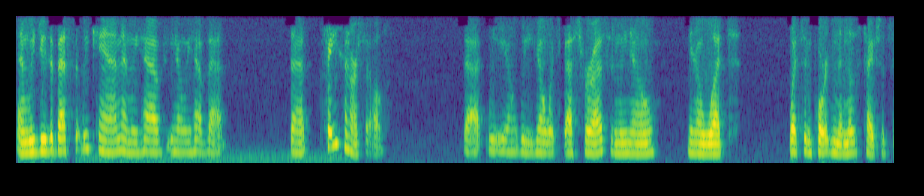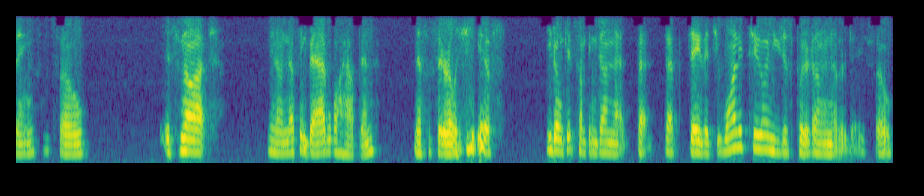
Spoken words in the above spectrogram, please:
And we do the best that we can and we have, you know, we have that, that faith in ourselves that we, you know, we know what's best for us and we know, you know, what, what's important and those types of things. So it's not, you know, nothing bad will happen necessarily if you don't get something done that, that, that day that you wanted to and you just put it on another day. So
